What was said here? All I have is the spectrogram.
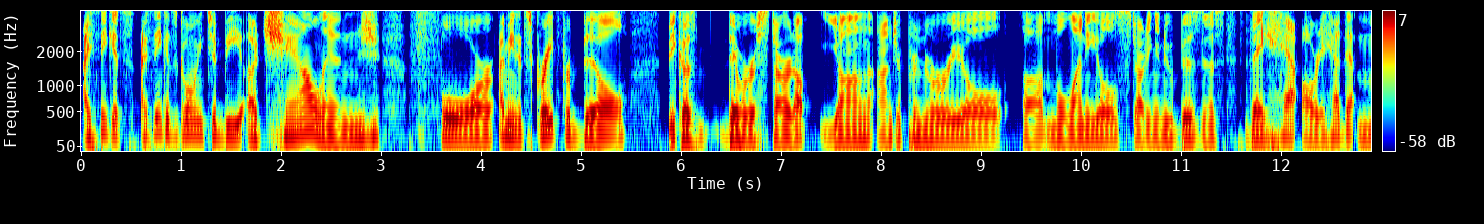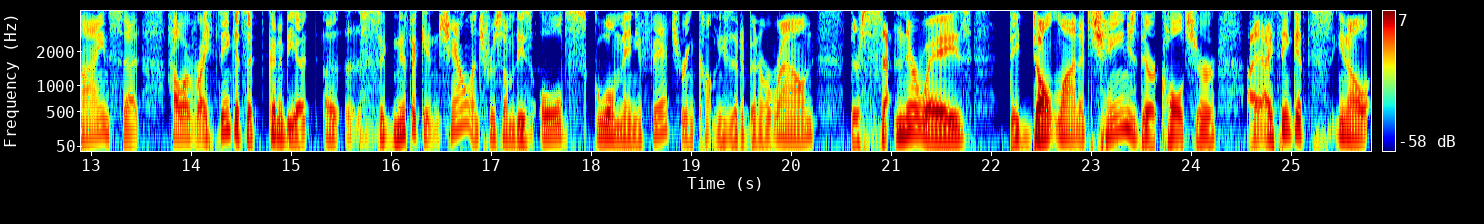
I think it's I think it's going to be a challenge for. I mean, it's great for Bill because they were a startup, young entrepreneurial uh, millennials starting a new business. They ha- already had that mindset. However, I think it's going to be a, a, a significant challenge for some of these old school manufacturing companies that have been around. They're set in their ways. They don't want to change their culture. I, I think it's you know.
